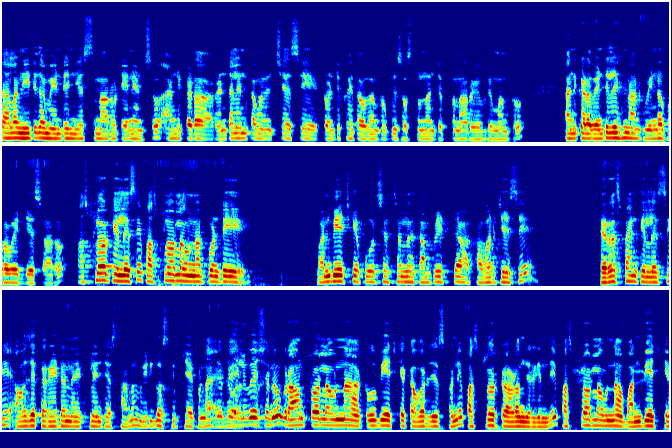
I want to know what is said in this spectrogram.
చాలా నీట్గా మెయింటైన్ చేస్తున్నారు టెనెంట్స్. అండ్ ఇక్కడ రెంటల్ ఇన్కమ్ అని వచ్చేసి ట్వంటీ ఫైవ్ థౌసండ్ రూపీస్ వస్తుందని చెప్తున్నారు ఎవ్రీ మంత్. అండ్ ఇక్కడ వెంటిలేషన్ దానికి విండో ప్రొవైడ్ చేశారు. ఫస్ట్ ఫ్లోర్కి వెళ్ళేసి ఫస్ట్ ఫ్లోర్లో ఉన్నటువంటి వన్ బిహెచ్కే పోర్షన్స్ అన్నది కంప్లీట్గా కవర్ చేసి టెర్రస్ పైనకి వెళ్ళేసి హౌస్ యొక్క రేట్ అనేది ఎక్స్ప్లెయిన్ చేస్తాను. వీడియో స్కిప్ చేయకుండా ఎలివేషన్ గ్రౌండ్ ఫ్లోర్లో ఉన్న టూ బిహెచ్కే కవర్ చేసుకొని ఫస్ట్ ఫ్లోర్కి రావడం జరిగింది. ఫస్ట్ ఫ్లోర్లో ఉన్న వన్ బిహెచ్కే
